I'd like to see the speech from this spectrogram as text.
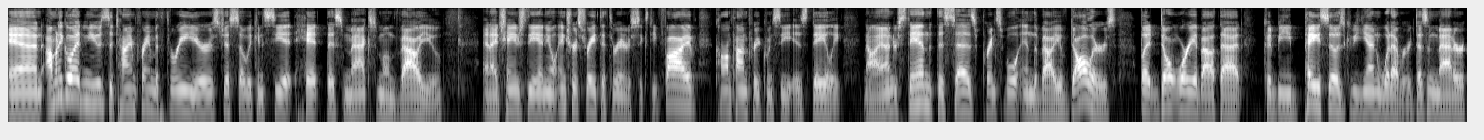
And I'm going to go ahead and use the time frame of three years just so we can see it hit this maximum value. And I changed the annual interest rate to 365. Compound frequency is daily. Now, I understand that this says principal in the value of dollars, but don't worry about that. Could be pesos, could be yen, whatever. It doesn't matter.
